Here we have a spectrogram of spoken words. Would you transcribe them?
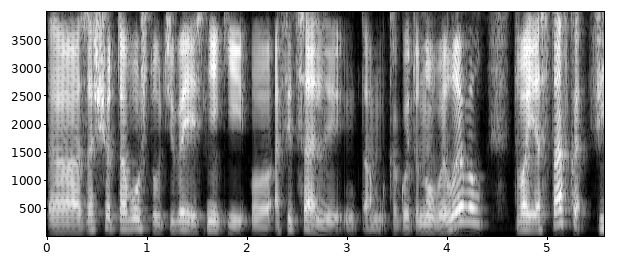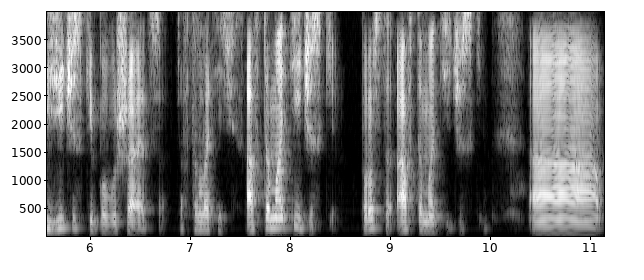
э, за счет того, что у тебя есть некий э, официальный там какой-то новый level, твоя ставка физически повышается Автоматически. автоматически. Просто автоматически. А,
